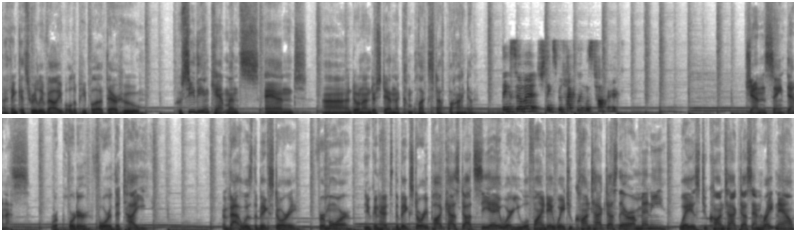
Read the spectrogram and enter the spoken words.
I think it's really valuable to people out there who who see the encampments and uh, don't understand the complex stuff behind them. Thanks so much. Thanks for tackling this topic. Jen St. Denis, reporter for the Tyee. That was the big story. For more, you can head to thebigstorypodcast.ca where you will find a way to contact us. There are many ways to contact us, and right now,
